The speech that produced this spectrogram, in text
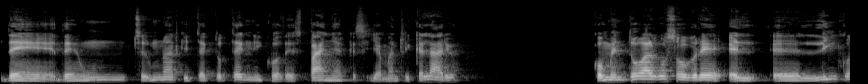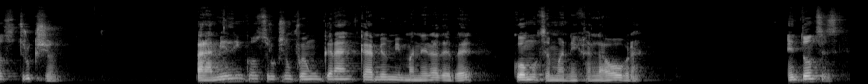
de, de un, un, arquitecto técnico de España que se llama Enrique Lario, comentó algo sobre el, el Lean Construction. Para mí el Lean Construction fue un gran cambio en mi manera de ver cómo se maneja la obra. Entonces,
